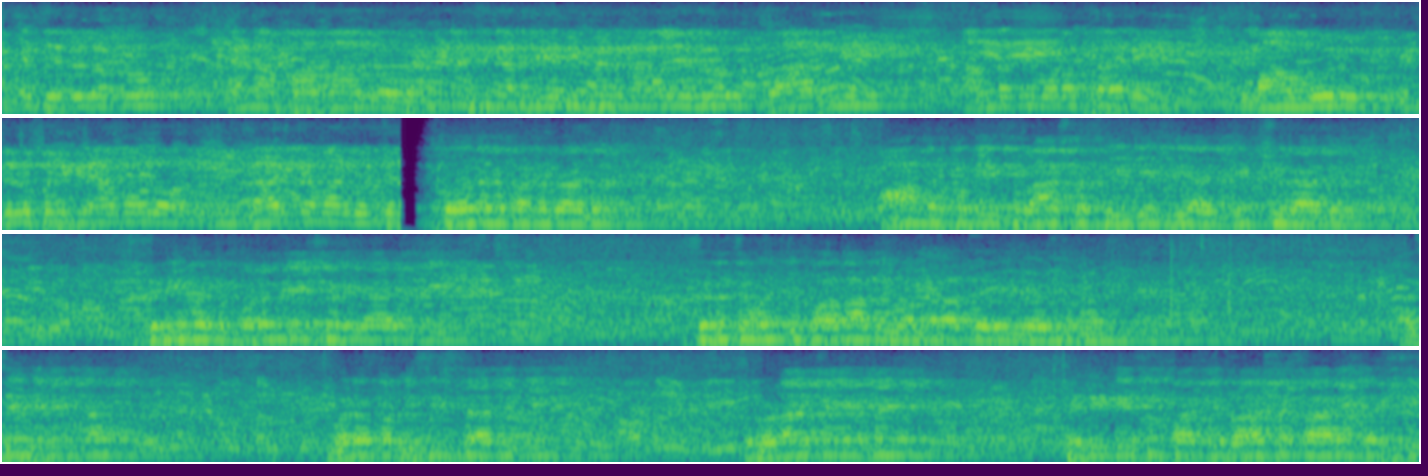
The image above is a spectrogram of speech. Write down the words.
అక్క చెల్లులకు అండ్ మా మాకు వెంకటేష్ గారు వేదిక మీద రాలేదు వారిని అందరినీ కూడా ఒకసారి మా ఊరు మిదులపల్లి గ్రామంలో ఈ కార్యక్రమానికి వచ్చిన సోదర మనురాలు ఆంధ్రప్రదేశ్ రాష్ట్ర బీజేపీ అధ్యక్షురాలు శ్రీమతి పురంధేశ్వరి గారికి శిరస వంచి పాదాభివందనాలు తెలియజేస్తున్నాను అదేవిధంగా మరొక విశిష్ట అతిథి రుడా చైర్మన్ తెలుగుదేశం పార్టీ రాష్ట్ర కార్యదర్శి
